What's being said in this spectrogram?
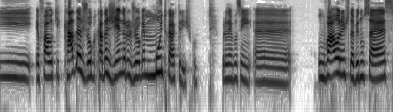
E eu falo que cada jogo, cada gênero de jogo é muito característico. Por exemplo, assim, é, um Valorant da vida, um CS,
